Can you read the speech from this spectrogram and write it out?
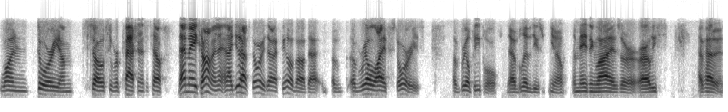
one story I'm so super passionate to tell. That may come, and, and I do have stories that I feel about that of of real life stories of real people that have lived these you know amazing lives or or at least have had a,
